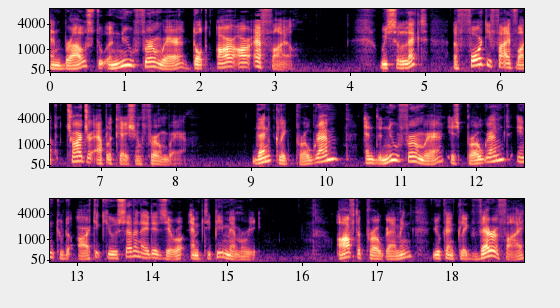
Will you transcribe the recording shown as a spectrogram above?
and browse to a new firmware.rrf file. We select a 45 watt charger application firmware. Then click Program and the new firmware is programmed into the RTQ7880 MTP memory. After programming, you can click Verify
